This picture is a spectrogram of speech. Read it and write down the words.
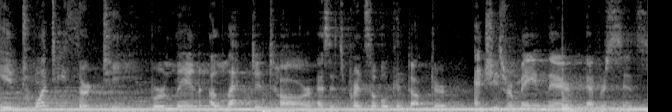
In 2013, Berlin elected Tar as its principal conductor, and she's remained there ever since.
